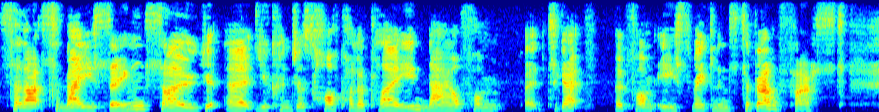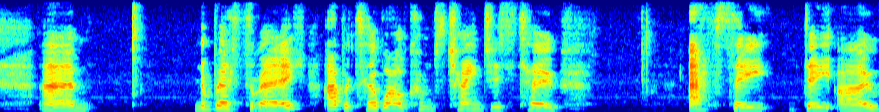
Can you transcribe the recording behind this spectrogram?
So that's amazing. So uh, you can just hop on a plane now from uh, to get uh, from East Midlands to Belfast. Um number three ABTA welcomes changes to FCDO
